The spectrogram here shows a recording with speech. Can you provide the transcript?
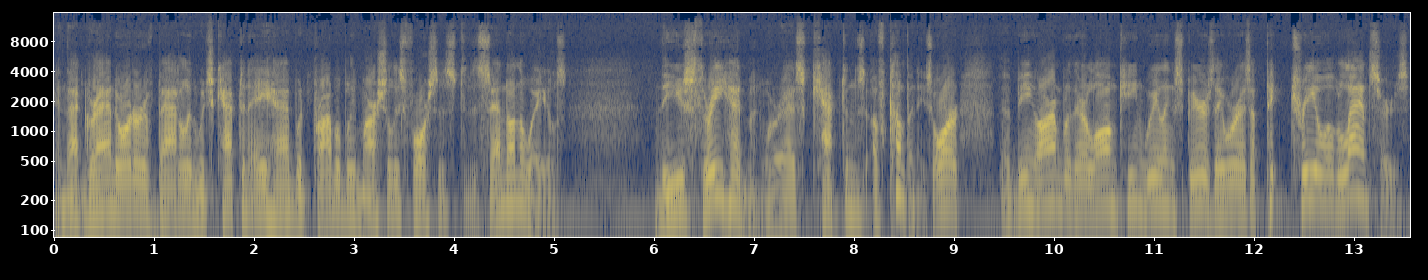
in that grand order of battle in which Captain Ahab would probably marshal his forces to descend on the whales, These three headmen were as captains of companies, or, uh, being armed with their long, keen wheeling spears, they were as a picked trio of lancers,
